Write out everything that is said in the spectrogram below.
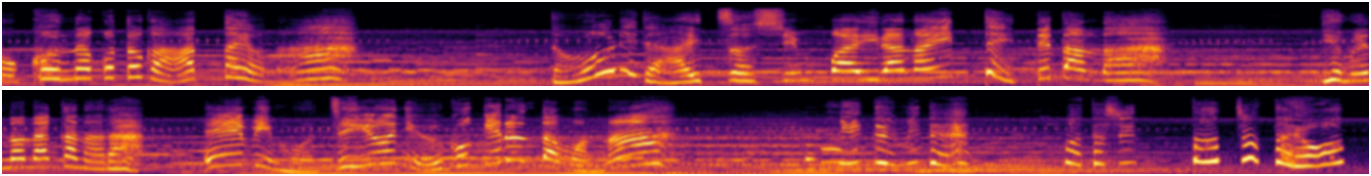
もこんなことがあったよな。どうりであいつ心配いらないって言ってたんだ。夢の中ならエイビンも自由に動けるんだもんな。見て見て。私立っちゃったよ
